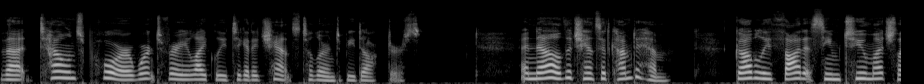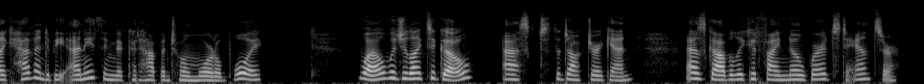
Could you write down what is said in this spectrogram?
that town's poor weren't very likely to get a chance to learn to be doctors. And now the chance had come to him. Gobbly thought it seemed too much like heaven to be anything that could happen to a mortal boy. "Well, would you like to go?" asked the doctor again, as Gobbly could find no words to answer.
